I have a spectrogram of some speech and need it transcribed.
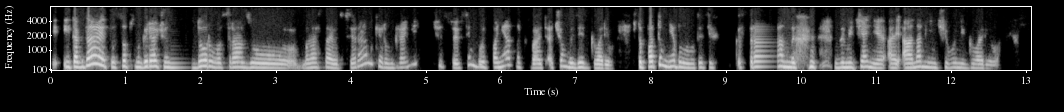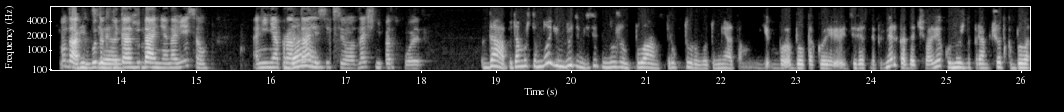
И тогда это, собственно говоря, очень здорово сразу расставить все рамки, разграничиться, и всем будет понятно, о чем мы здесь говорим, чтобы потом не было вот этих странных замечаний, а, а она мне ничего не говорила. Ну да, Ведь, как будто э, какие-то ожидания навесил, они не оправдались, да. и все, значит, не подходит. Да, потому что многим людям действительно нужен план, структура. Вот у меня там был такой интересный пример, когда человеку нужно прям четко было,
